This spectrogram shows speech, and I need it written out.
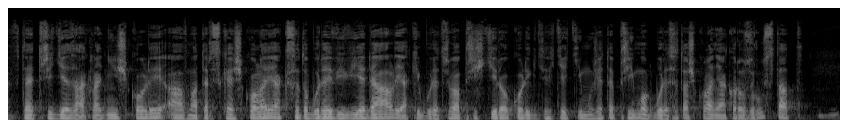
v té třídě základní školy a v mateřské škole. Jak se to bude vyvíjet dál? Jaký bude třeba příští rok? Kolik těch dětí můžete přijmout? Bude se ta škola nějak rozrůstat? Mhm.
